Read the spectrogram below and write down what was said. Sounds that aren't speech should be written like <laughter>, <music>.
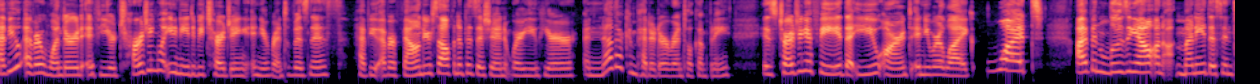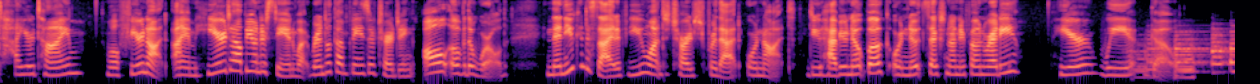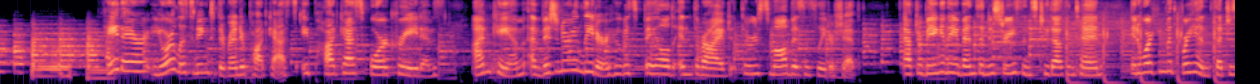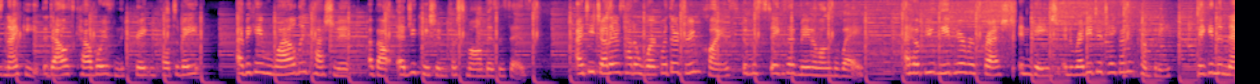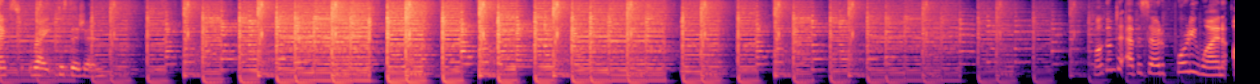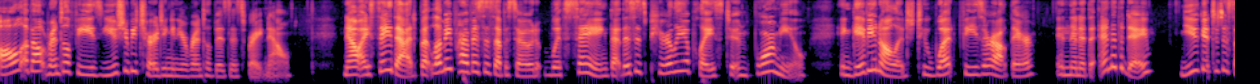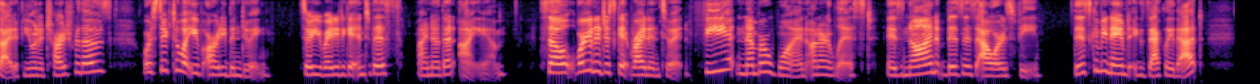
Have you ever wondered if you're charging what you need to be charging in your rental business? Have you ever found yourself in a position where you hear another competitor rental company is charging a fee that you aren't, and you were like, What? I've been losing out on uh, money this entire time? Well, fear not. I am here to help you understand what rental companies are charging all over the world. And then you can decide if you want to charge for that or not. Do you have your notebook or notes section on your phone ready? Here we go. Hey there, you're listening to the Render Podcast, a podcast for creatives. I'm Cam, a visionary leader who has failed and thrived through small business leadership. After being in the events industry since 2010 and working with brands such as Nike, the Dallas Cowboys, and the Create and Cultivate, I became wildly passionate about education for small businesses. I teach others how to work with their dream clients, the mistakes I've made along the way, I hope you leave here refreshed, engaged, and ready to take on your company, making the next right decision. Welcome to episode 41, all about rental fees you should be charging in your rental business right now. Now, I say that, but let me preface this episode with saying that this is purely a place to inform you and give you knowledge to what fees are out there. And then at the end of the day, you get to decide if you want to charge for those or stick to what you've already been doing. So, are you ready to get into this? I know that I am. So, we're going to just get right into it. Fee number one on our list is non business hours fee. This can be named exactly that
